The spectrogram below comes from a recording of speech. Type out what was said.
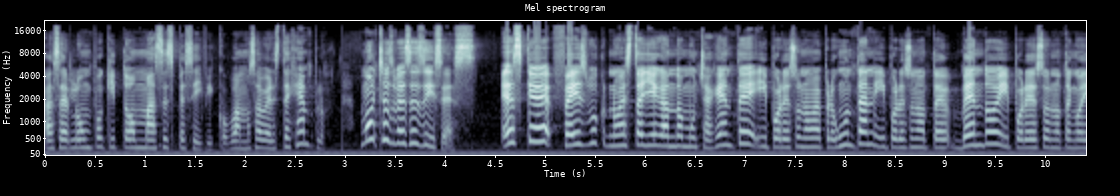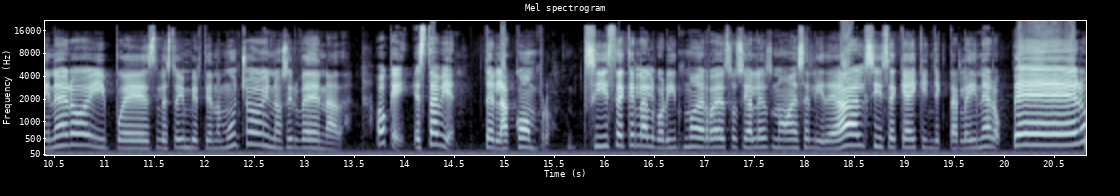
hacerlo un poquito más específico. Vamos a ver este ejemplo. Muchas veces dices, es que Facebook no está llegando a mucha gente y por eso no me preguntan y por eso no te vendo y por eso no tengo dinero y pues le estoy invirtiendo mucho y no sirve de nada. Ok, está bien, te la compro. Sí sé que el algoritmo de redes sociales no es el ideal, sí sé que hay que inyectarle dinero, pero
